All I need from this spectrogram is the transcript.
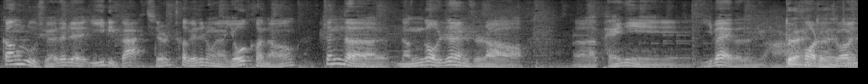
刚入学的这一礼拜其实特别的重要，有可能真的能够认识到，呃，陪你一辈子的女孩或者说你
